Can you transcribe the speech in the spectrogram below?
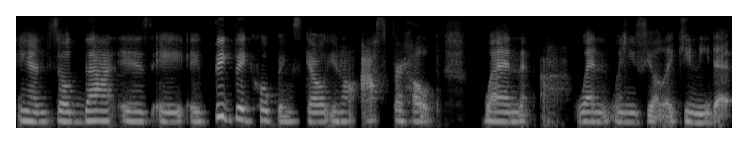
And so that is a, a big, big coping skill, you know, ask for help when, uh, when, when you feel like you need it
